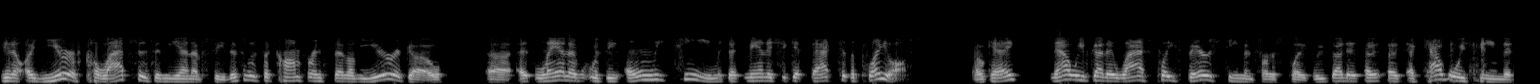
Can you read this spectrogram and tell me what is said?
you know, a year of collapses in the NFC. This was the conference that a year ago, uh, Atlanta was the only team that managed to get back to the playoffs. Okay, now we've got a last place Bears team in first place. We've got a, a, a Cowboys team that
